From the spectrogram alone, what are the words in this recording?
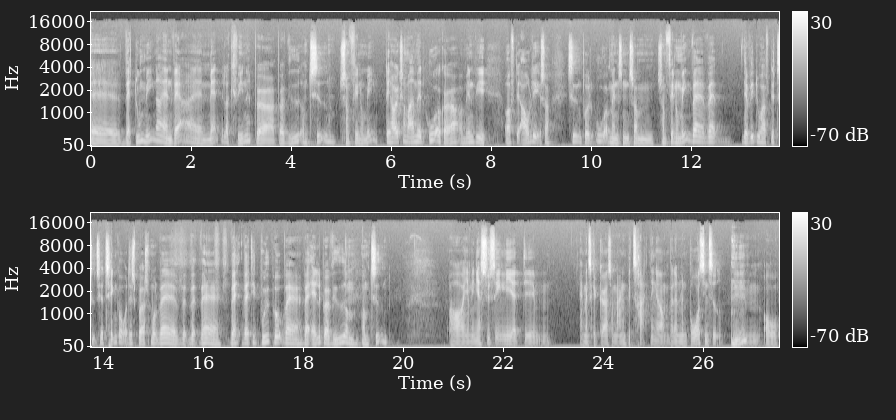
øh, hvad du mener, at enhver øh, mand eller kvinde bør, bør vide om tiden som fænomen. Det har jo ikke så meget med et ur at gøre, og men vi ofte aflæser tiden på et ur, men sådan som, som fænomen, hvad, hvad, jeg ved, du har haft lidt tid til at tænke over det spørgsmål. Hvad, hvad, hvad, hvad, hvad, er dit bud på, hvad, hvad alle bør vide om, om tiden? Og jamen, jeg synes egentlig, at, øh, at man skal gøre så mange betragtninger om, hvordan man bruger sin tid. Mhm. Øhm, og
